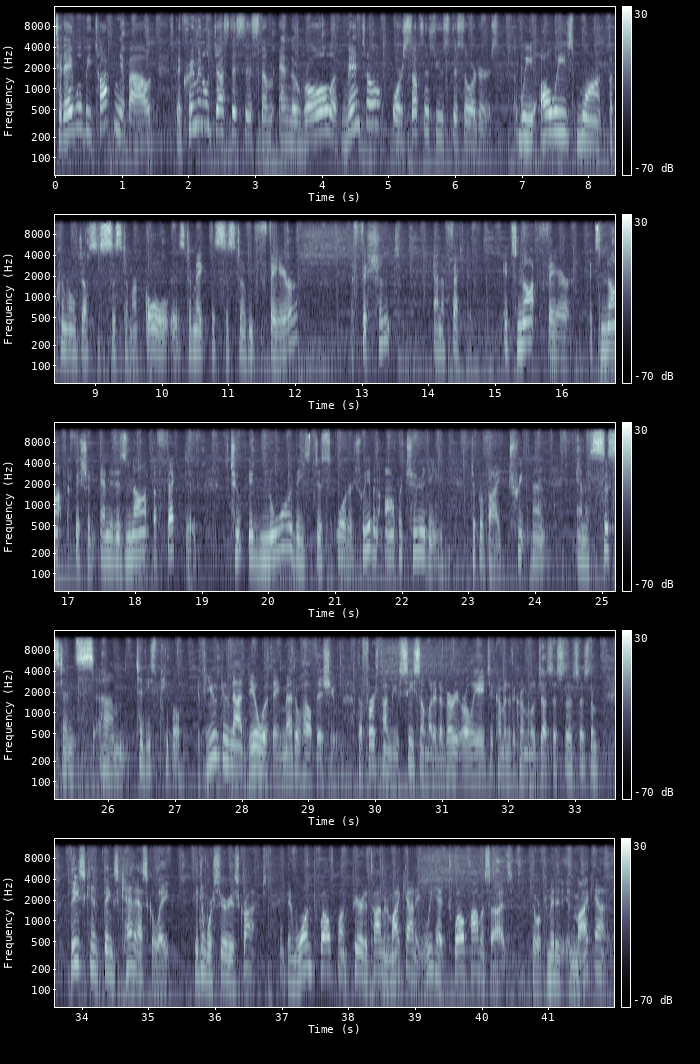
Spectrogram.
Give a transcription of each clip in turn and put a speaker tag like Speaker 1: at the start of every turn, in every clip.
Speaker 1: Today we'll be talking about the criminal justice system and the role of mental or substance use disorders.
Speaker 2: We always want the criminal justice system, our goal is to make the system fair, efficient, and effective. It's not fair, it's not efficient, and it is not effective to ignore these disorders. We have an opportunity to provide treatment and assistance um, to these people.
Speaker 3: If you do not deal with a mental health issue the first time you see someone at a very early age to come into the criminal justice system, these can, things can escalate into more serious crimes. In one 12-month period of time in my county, we had 12 homicides that were committed in my county.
